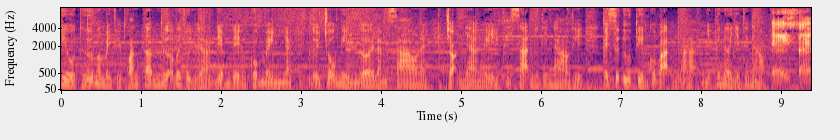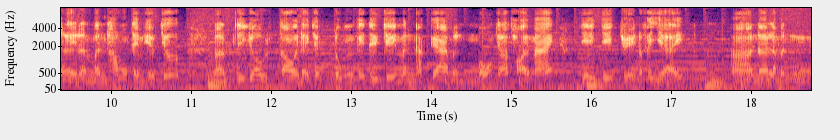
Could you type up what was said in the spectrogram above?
nhiều thứ mà mình phải quan tâm nữa Ví dụ như là điểm đến của mình này Rồi chỗ nghỉ ngơi làm sao này Chọn nhà nghỉ khách sạn như thế nào Thì cái sự ưu tiên của bạn là những cái nơi như thế nào? nhà khách sạn này là mình không tìm hiểu trước Ừ. mà đi vô coi để cho đúng cái tiêu chí mình đặt ra mình muốn cho nó thoải mái với Ừ. di chuyển nó phải dễ Ừ à, nên là mình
